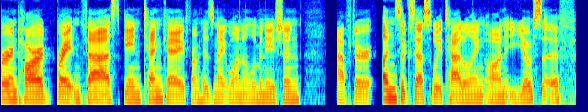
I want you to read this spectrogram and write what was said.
burned hard, bright, and fast, gained 10K from his night one elimination after unsuccessfully tattling on Yosef.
